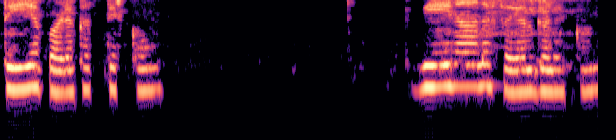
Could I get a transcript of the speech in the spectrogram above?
தீய பழக்கத்திற்கும் வீணான செயல்களுக்கும்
